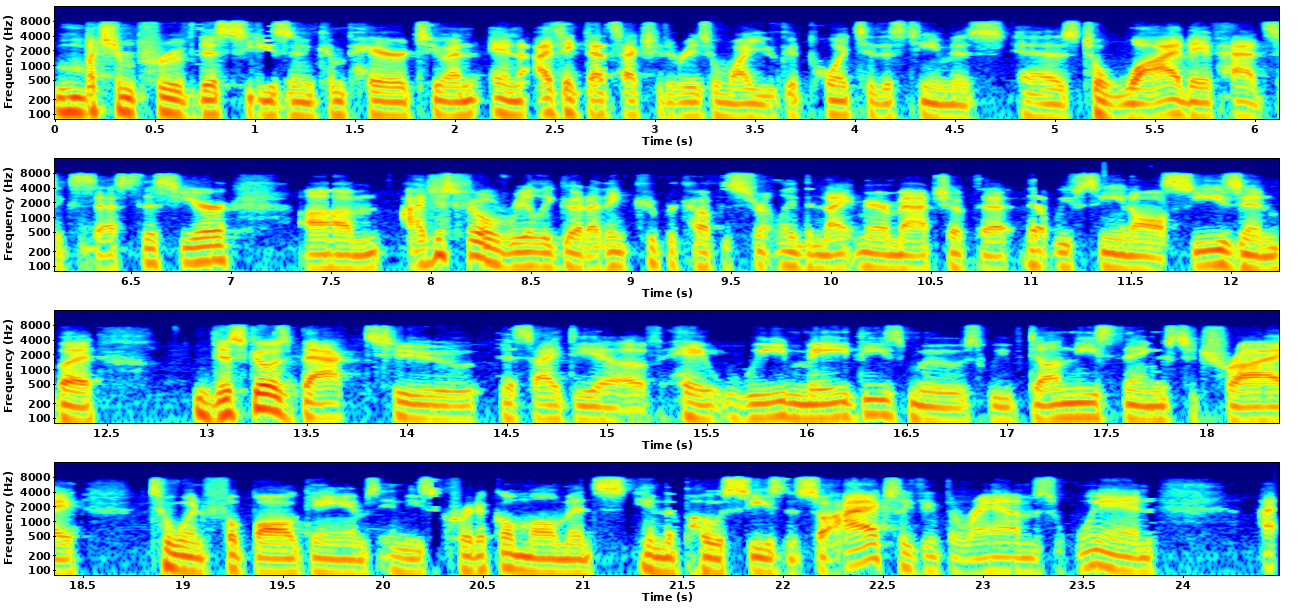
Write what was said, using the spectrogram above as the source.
much improved this season compared to and and I think that's actually the reason why you could point to this team as as to why they've had success this year. Um, I just feel really good. I think Cooper Kupp is certainly the nightmare matchup that that we've seen all season, but this goes back to this idea of hey we made these moves we've done these things to try to win football games in these critical moments in the postseason so i actually think the rams win I,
